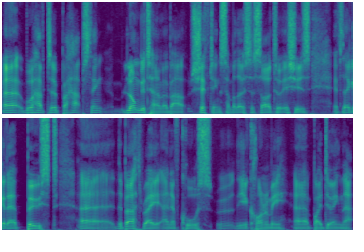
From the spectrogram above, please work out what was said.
uh, will have to perhaps think longer term about shifting some of those societal issues if they're going to boost uh, the birth rate and, of course, uh, the economy uh, by doing that.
